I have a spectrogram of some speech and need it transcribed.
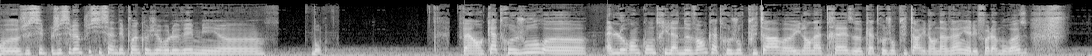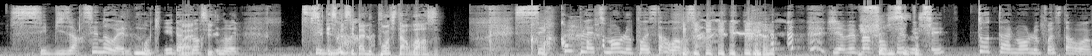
euh, je sais, je sais même plus si c'est un des points que j'ai relevé, mais euh, bon. Enfin, en 4 jours, euh, elle le rencontre, il a 9 ans, 4 jours plus tard, euh, il en a 13, 4 jours plus tard, il en a 20, et elle est folle amoureuse. C'est bizarre, c'est Noël, ok, d'accord, c'est- c'est Noël. C'est- Est-ce que c'est pas le point Star Wars C'est complètement le point Star Wars. J'y avais pas pensé, mais c'est totalement le point Star Wars.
